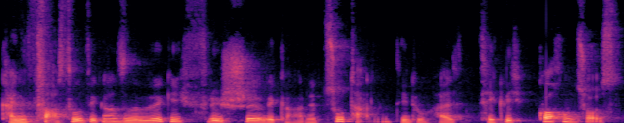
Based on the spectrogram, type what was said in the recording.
Kein Fastfood-Vegan, sondern wirklich frische vegane Zutaten, die du halt täglich kochen sollst.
